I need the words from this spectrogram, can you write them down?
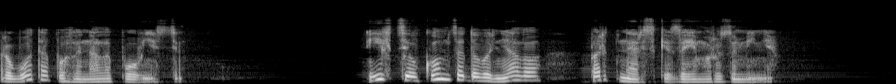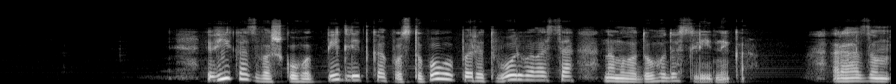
Робота поглинала повністю. Їх цілком задовольняло партнерське взаєморозуміння. Віка з важкого підлітка поступово перетворювалася на молодого дослідника. Разом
